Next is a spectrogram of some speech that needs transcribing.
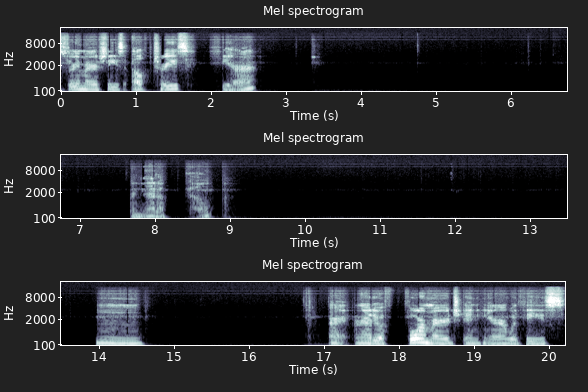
Three merge these elf trees here. Bring that up out. Hmm. Alright, we're going to do a four merge in here with these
